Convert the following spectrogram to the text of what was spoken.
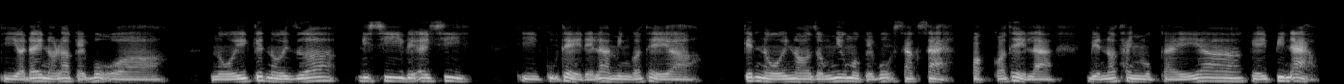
Thì ở đây nó là cái bộ uh, nối kết nối giữa DC với AC thì cụ thể đấy là mình có thể uh, kết nối nó giống như một cái bộ sạc xả hoặc có thể là biến nó thành một cái uh, cái pin ảo.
